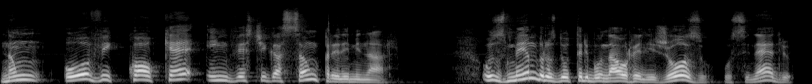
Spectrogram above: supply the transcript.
Não houve qualquer investigação preliminar os membros do tribunal religioso, o sinédrio,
